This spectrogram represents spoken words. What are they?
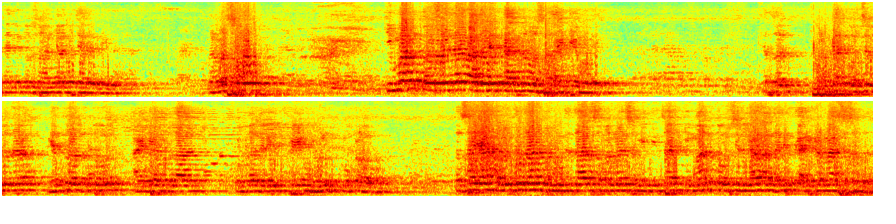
त्यांनी तो सहन केला किमान कौशल्यावर आधारित कार्यक्रम असतात आय टी मध्ये त्याचं थोडक्यात कौशल्य जर घेतलं तर तो मधला कुठला तरी ट्रेन घेऊन मोकळा होतो. तसा या समन्वय समितीचा किमान कौशल्यावर आधारित कार्यक्रम आहे असं समजा.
